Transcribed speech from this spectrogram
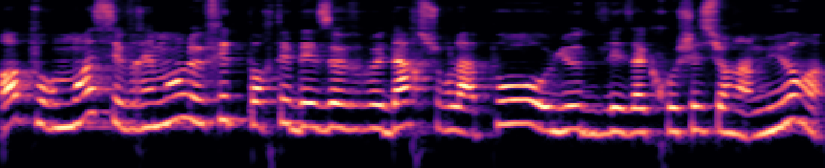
oh, pour moi, c'est vraiment le fait de porter des œuvres d'art sur la peau au lieu de les accrocher sur un mur.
